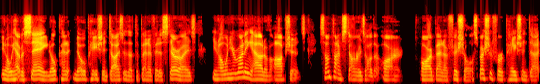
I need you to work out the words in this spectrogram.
you know, we have a saying: no pen, no patient dies without the benefit of steroids. You know, when you're running out of options, sometimes steroids are the, are are beneficial, especially for a patient that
